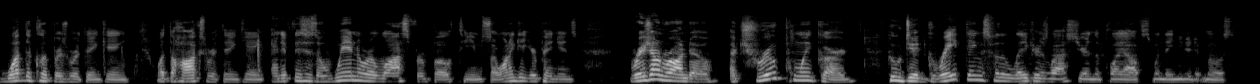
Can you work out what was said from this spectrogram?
what the Clippers were thinking, what the Hawks were thinking, and if this is a win or a loss for both teams. So I want to get your opinions. Rajon Rondo, a true point guard who did great things for the Lakers last year in the playoffs when they needed it most,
